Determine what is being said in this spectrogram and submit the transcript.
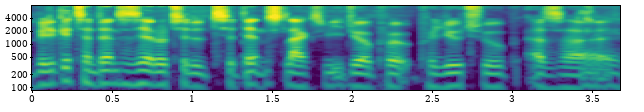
hvilke tendenser ser du til, til den slags videoer på, på YouTube? Altså, øh,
